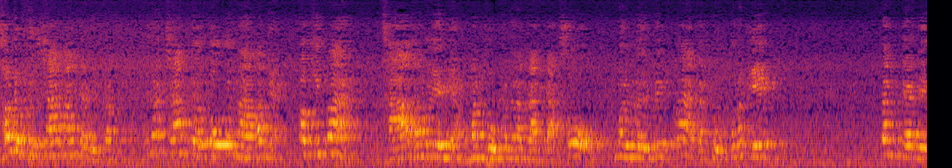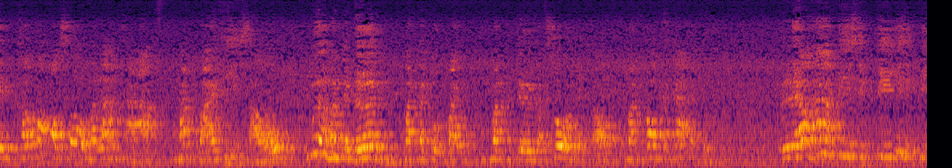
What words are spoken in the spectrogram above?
เขาจะฝึกช้างมาตั้งแต่เด็กครับถ้าช้างเติบโตขึ้นมาครับเนี่ยเอาคิดว่าขาของตัวเองเนี่ยมันถูกพัฒนาการจากโซ่ มันเลยไม่กล้ากระตุกตัวนั้นเอง ตั้งแต่เด็กเขาก็เอาโซ่มาล่ามขา มัดไว้ที่เสา เมื่อมันจะเดินมันกระตุกไป มันเจอกับโซ่ที่เสามันก็ไม่กล้ากระตุกแล้วห้าปีสิบปียี่สิบปี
